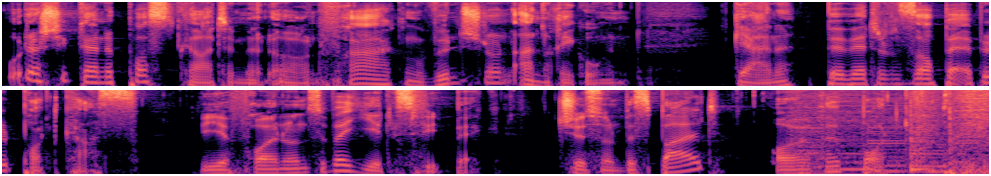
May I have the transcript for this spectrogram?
oder schickt eine Postkarte mit euren Fragen, Wünschen und Anregungen. Gerne bewertet uns auch bei Apple Podcasts. Wir freuen uns über jedes Feedback. Tschüss und bis bald, eure Boardgame.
